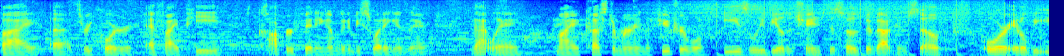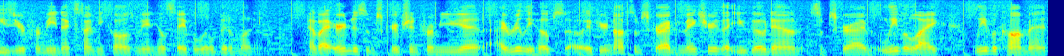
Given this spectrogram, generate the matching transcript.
by a three quarter FIP copper fitting I'm going to be sweating in there. That way my customer in the future will easily be able to change this hose bib out himself or it'll be easier for me next time he calls me and he'll save a little bit of money. Have I earned a subscription from you yet? I really hope so. If you're not subscribed, make sure that you go down, subscribe, leave a like, leave a comment,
